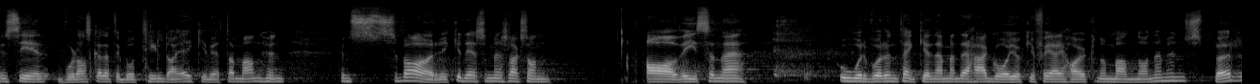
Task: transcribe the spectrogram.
Hun sier, 'Hvordan skal dette gå til da jeg ikke vet av mann?' Hun, hun svarer ikke det som en slags sånn avvisende ord hvor hun tenker nei, men det her går jo ikke, for jeg har jo ikke noen mann nå. Nei, men hun spør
